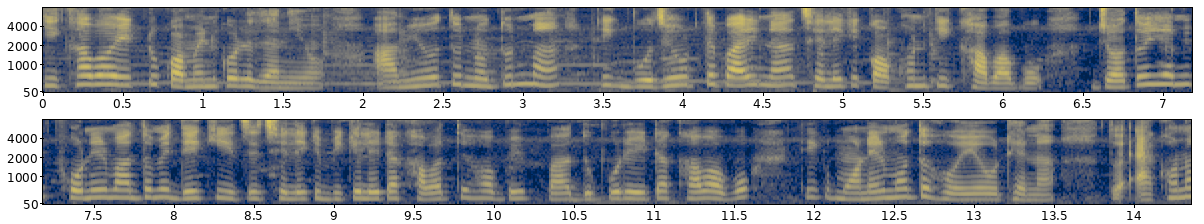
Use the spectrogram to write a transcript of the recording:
কী খাওয়াও একটু কমেন্ট করে জানিও। আমিও তো নতুন মা, ঠিক বুঝে উঠতে পারি না ছেলেকে কখন কি খাওয়াবো। যতই আমি ফোনের মাধ্যমে দেখি যে ছেলেকে বিকেলে এটা খাওয়াতে হবে বা দুপুরে এটা খাওয়াবো, ঠিক মনের মতো হয়ে ওঠে না। তো এখনও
